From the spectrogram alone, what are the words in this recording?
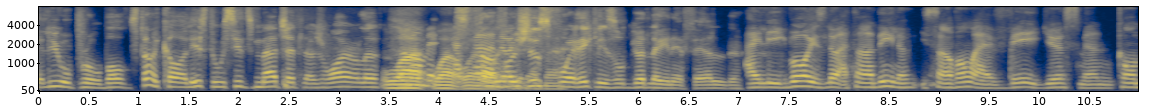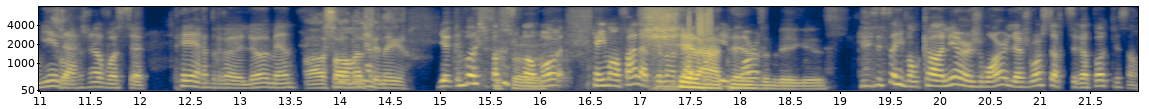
élu au Pro Bowl. Tu t'es en calice, t'as aussi du match être le joueur, là. Ouais, non, mais ouais, attends, ouais. T'en là, vas vraiment. juste foirer avec les autres gars de la NFL. là. Hey, les boys, là, attendez, là, ils s'en vont à Vegas, man. Combien Ça. d'argent va se perdre là, man? Ah, ça va mal non. finir. Il y a- moi, je pense C'est qu'il va y sûr. avoir. Quand ils vont faire la Shit présentation des joueurs, Vegas. c'est ça, ils vont caler un joueur, le joueur ne sortira pas, Chris. On,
